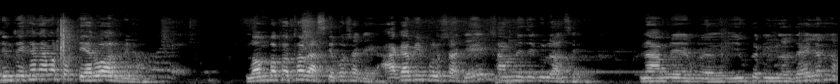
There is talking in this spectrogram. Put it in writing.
কিন্তু এখানে আমার তো তেরো আসবে না। লম্বা কথা হবে আজকে পোশাকে। আগামী পোশাকে সামনে যেগুলো আছে না আপনি ইউকে টিংগুলো দেখাইলাম না।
